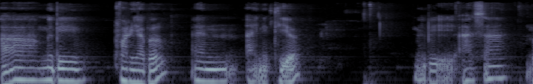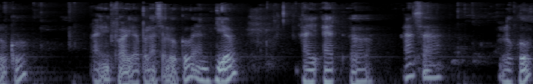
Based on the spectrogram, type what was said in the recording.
uh, maybe variable and I need here. Maybe asa logo. I need variable asa logo and here I add a asa logo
